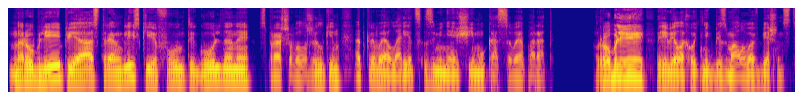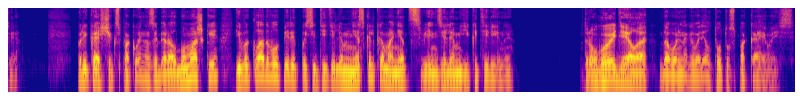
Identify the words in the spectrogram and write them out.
«На рубли, пиастры, английские фунты, гульдены?» — спрашивал Жилкин, открывая ларец, заменяющий ему кассовый аппарат. «Рубли!» — ревел охотник без малого в бешенстве. Приказчик спокойно забирал бумажки и выкладывал перед посетителем несколько монет с вензелем Екатерины. Другое дело, довольно говорил тот, успокаиваясь.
